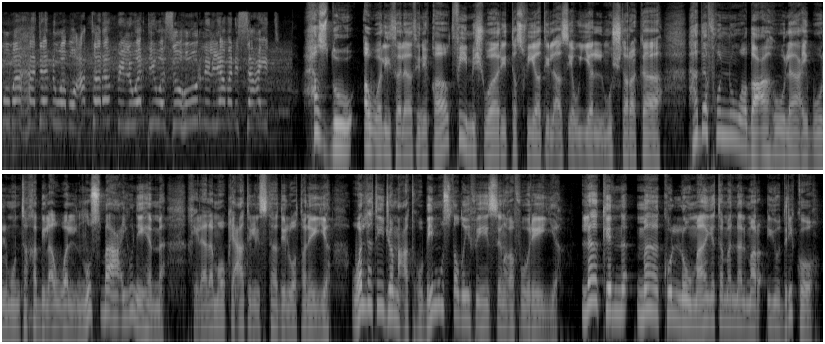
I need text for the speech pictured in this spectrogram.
ممهدا ومعطرا بالورد والزهور لليمن السعيد. حصد أول ثلاث نقاط في مشوار التصفيات الآسيوية المشتركة. هدف وضعه لاعبو المنتخب الأول نصب أعينهم خلال موقعات الاستاد الوطني والتي جمعته بمستضيفه السنغافوري. لكن ما كل ما يتمنى المرء يدركه.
